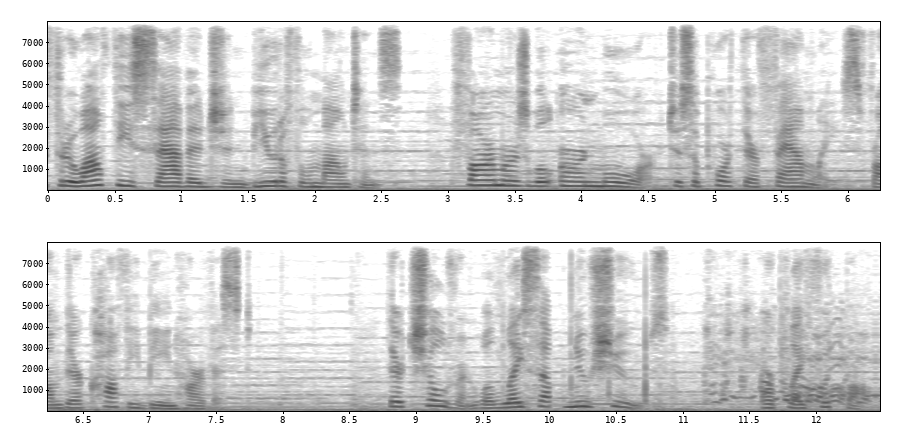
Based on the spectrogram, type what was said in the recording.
Throughout these savage and beautiful mountains, farmers will earn more to support their families from their coffee bean harvest. Their children will lace up new shoes, or play football,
